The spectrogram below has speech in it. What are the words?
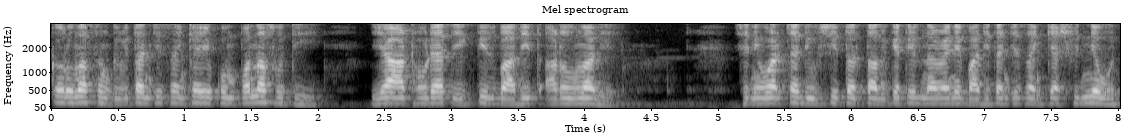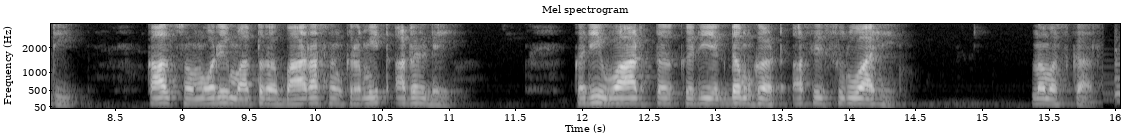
करोना संक्रमितांची संख्या एकोणपन्नास होती. या आठवड्यात एकतीस बाधित आढळून आले. शनिवारच्या दिवशी तर तालुक्यातील नव्याने बाधितांची संख्या शून्य होती. काल सोमवारी मात्र बारा संक्रमित आढळले. कधी वाढ तर कधी एकदम घट असे सुरू आहे. नमस्कार.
